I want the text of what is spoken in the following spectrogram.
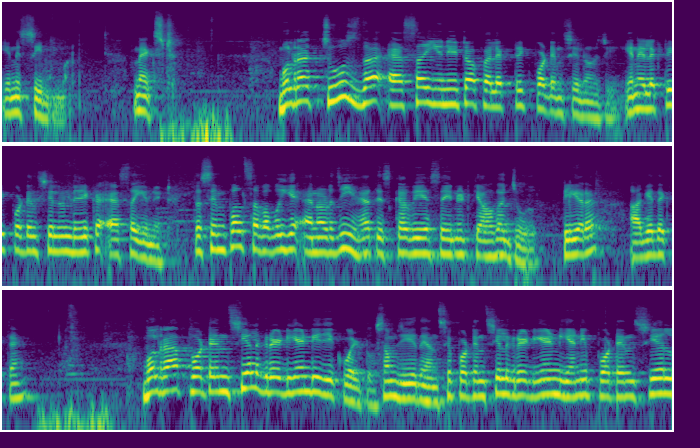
यानी सी नंबर नेक्स्ट बोल रहा है choose the SI unit of electric potential energy यानी इलेक्ट्रिक पोटेंशियल एनर्जी का ऐसा यूनिट तो सिंपल सब अब ये एनर्जी है तो इसका भी ऐसा यूनिट क्या होगा? जूल क्लियर है? आगे देखते हैं। बोल रहा है potential gradient is equal to समझिए ध्यान से पोटेंशियल ग्रेडियंट यानी पोटेंशियल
